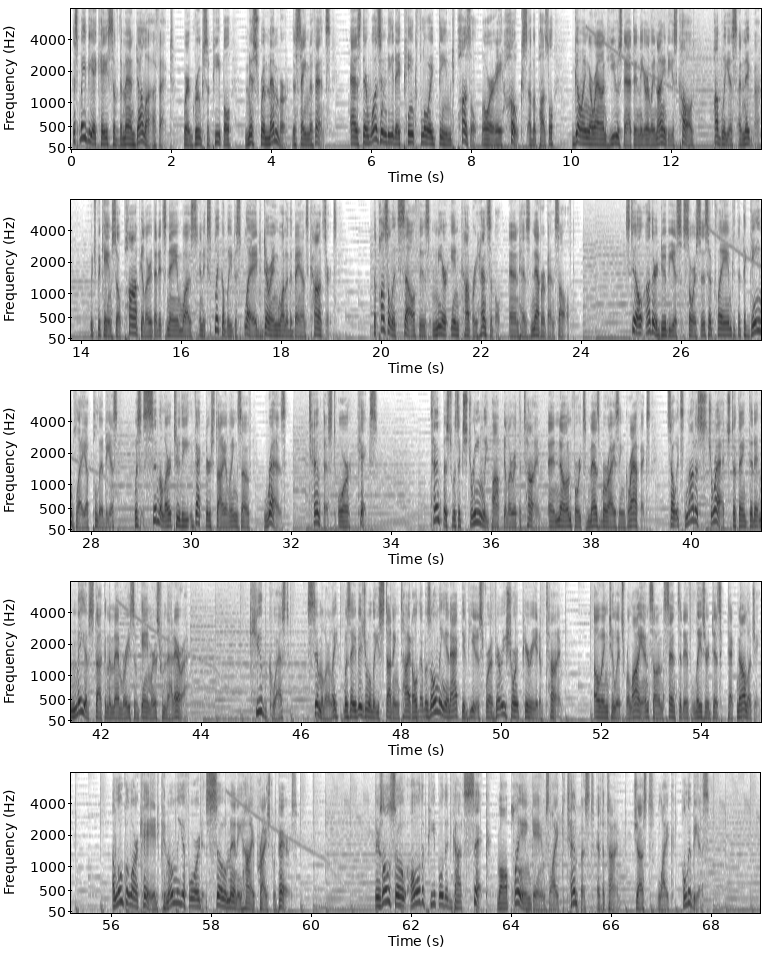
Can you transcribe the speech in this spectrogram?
This may be a case of the Mandela effect, where groups of people misremember the same events, as there was indeed a Pink Floyd-themed puzzle, or a hoax of a puzzle, going around Usenet in the early 90s called Publius Enigma, which became so popular that its name was inexplicably displayed during one of the band's concerts. The puzzle itself is near incomprehensible and has never been solved. Still, other dubious sources have claimed that the gameplay of Polybius was similar to the vector stylings of Rez, Tempest, or Qix, Tempest was extremely popular at the time and known for its mesmerizing graphics, so it's not a stretch to think that it may have stuck in the memories of gamers from that era. Cube Quest, similarly, was a visually stunning title that was only in active use for a very short period of time, owing to its reliance on sensitive Laserdisc technology. A local arcade can only afford so many high-priced repairs. There's also all the people that got sick while playing games like Tempest at the time, just like Polybius.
